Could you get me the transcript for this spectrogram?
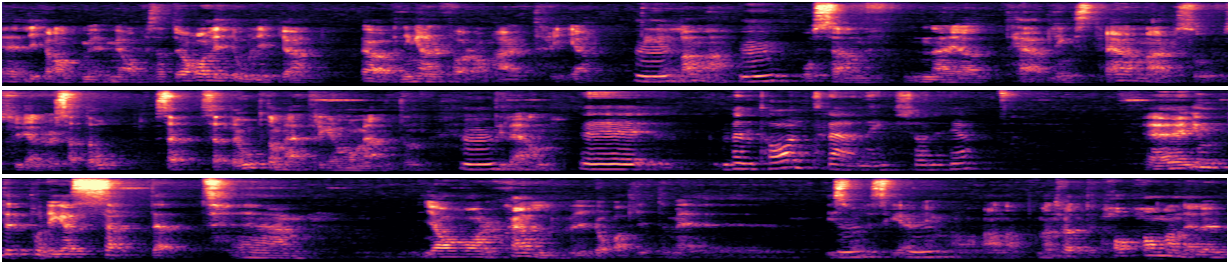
eh, likadant med, med AP, så att jag har lite olika övningar för de här tre delarna. Och sen när jag tävlingstränar så, så gäller det att sätta ihop, sätta, sätta ihop de här tre momenten till en. Eh, mental träning, kör ni det? Eh, inte på det sättet. Eh, jag har själv jobbat lite med visualisering och annat. Men jag tror att har, man, eller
